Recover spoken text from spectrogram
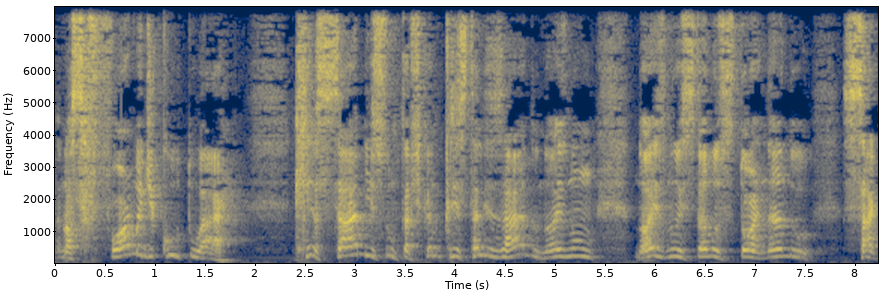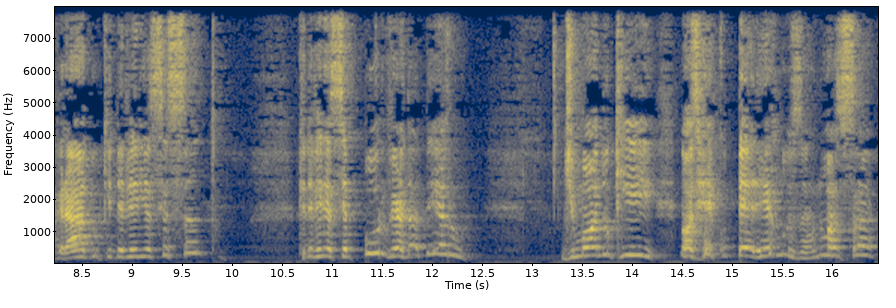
A nossa forma de cultuar. Quem sabe isso não está ficando cristalizado, nós não, nós não estamos tornando sagrado o que deveria ser santo, o que deveria ser puro, verdadeiro, de modo que nós recuperemos a nossa,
